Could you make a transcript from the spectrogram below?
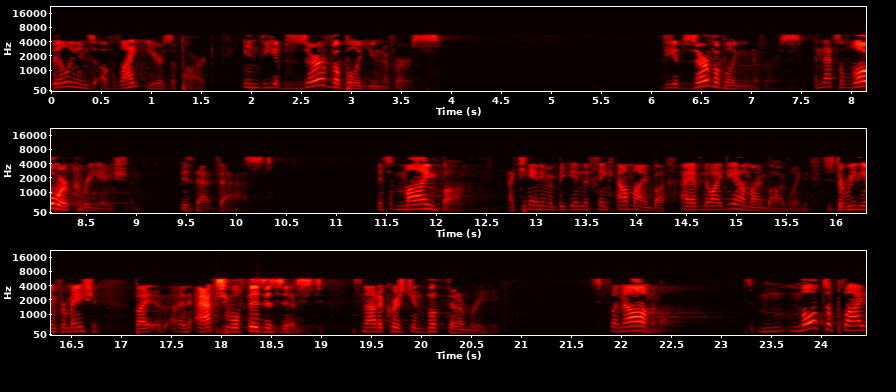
billions of light years apart in the observable universe. The observable universe. And that's lower creation, is that vast. It's mind boggling. I can't even begin to think how mind boggling. I have no idea how mind boggling it is. Just to read the information by an actual physicist. It's not a Christian book that I'm reading. It's phenomenal. It's multiplied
